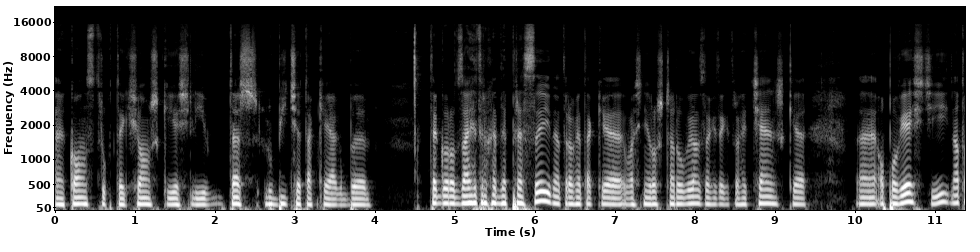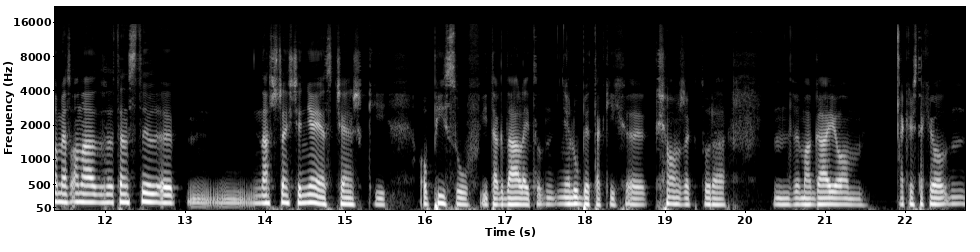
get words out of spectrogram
E, konstrukt tej książki, jeśli też lubicie takie jakby tego rodzaju trochę depresyjne, trochę takie właśnie rozczarowujące, takie, takie trochę ciężkie e, opowieści. Natomiast ona, ten styl e, na szczęście nie jest ciężki, opisów i tak dalej. To nie lubię takich książek, które wymagają jakiegoś takiego mm,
